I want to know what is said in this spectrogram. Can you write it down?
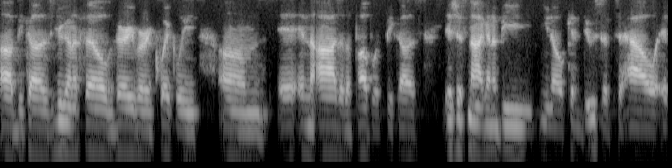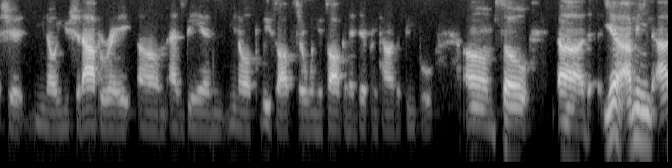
uh, because you're gonna fail very very quickly um, in, the eyes of the public because it's just not going to be you know conducive to how it should you know you should operate um, as being you know a police officer when you're talking to different kinds of people. Um, so uh, yeah, I mean, I,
